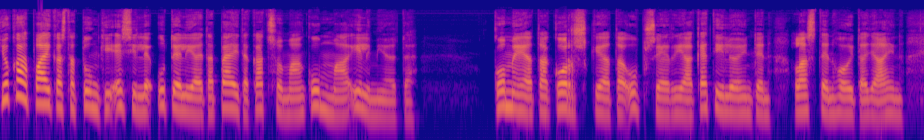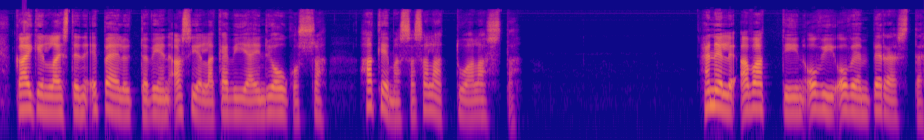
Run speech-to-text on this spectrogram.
Joka paikasta tunki esille uteliaita päitä katsomaan kummaa ilmiötä – Komeata, korskeata upseeria kätilöinten, lastenhoitajain, kaikenlaisten epäilyttävien asialla kävijäin joukossa, hakemassa salattua lasta. Hänelle avattiin ovi oven perästä.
